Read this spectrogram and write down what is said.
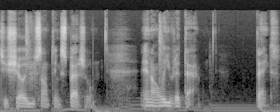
to show you something special. And I'll leave it at that. Thanks.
